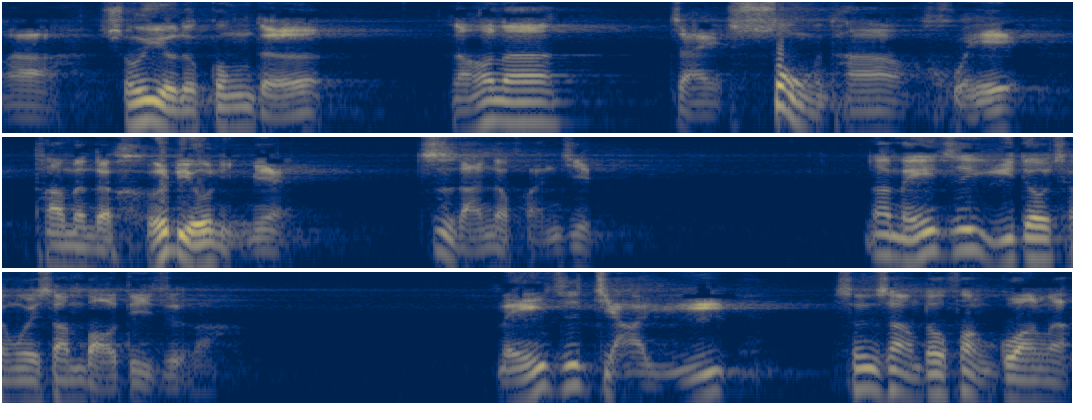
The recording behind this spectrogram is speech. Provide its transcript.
啊所有的功德，然后呢，再送他回他们的河流里面自然的环境。那每一只鱼都成为三宝弟子了，每一只甲鱼。身上都放光了，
